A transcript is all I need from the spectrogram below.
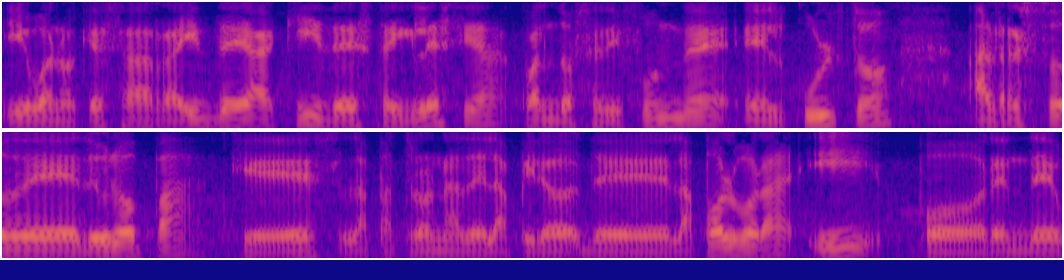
y bueno, que es a raíz de aquí, de esta iglesia, cuando se difunde el culto al resto de, Europa, que es la patrona de la, de pólvora y por ende,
